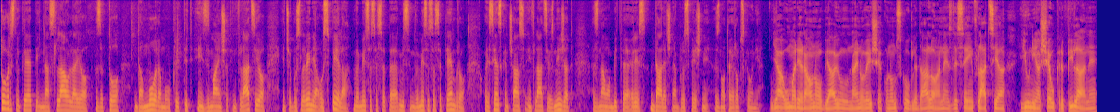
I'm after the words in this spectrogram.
to vrstni ukrepi naslavljajo zato, da moramo ukrepiti in zmanjšati inflacijo. In če bo Slovenija uspela v mesecu, mislim, v mesecu septembru, v jesenskem času inflacijo znižati, znamo biti res daleč najbolj uspešni znotraj Evropske unije. Ja, Umar je ravno objavil najnovejše ekonomsko ogledalo, zdaj se je inflacija junija še ukrepila, ne?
